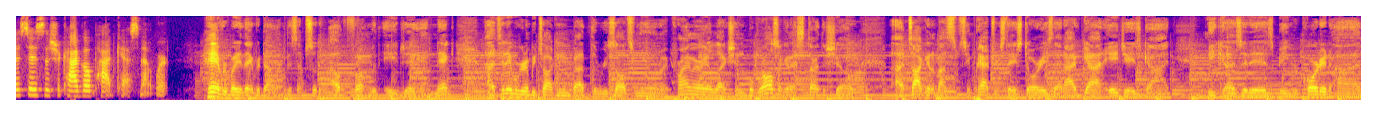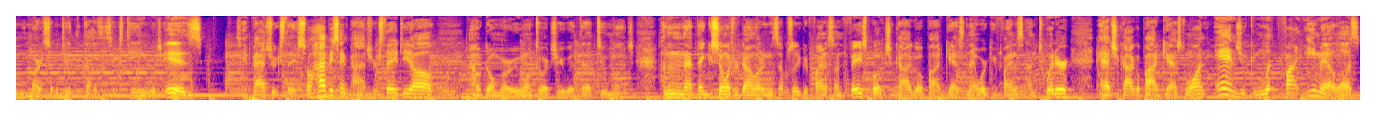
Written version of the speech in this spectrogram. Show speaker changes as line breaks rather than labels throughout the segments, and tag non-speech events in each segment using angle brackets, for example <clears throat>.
This is the Chicago Podcast Network.
Hey everybody, thank you for downloading this episode of Out Front with AJ and Nick. Uh, today we're going to be talking about the results from the Illinois primary election, but we're also going to start the show uh, talking about some St. Patrick's Day stories that I've got, AJ's got, because it is being recorded on March 17th, 2016, which is. Patrick's Day. So happy St. Patrick's Day to y'all. Oh, don't worry, we won't torture you with that too much. Other than that, thank you so much for downloading this episode. You can find us on Facebook, Chicago Podcast Network. You can find us on Twitter at Chicago Podcast One, and you can li- find email us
